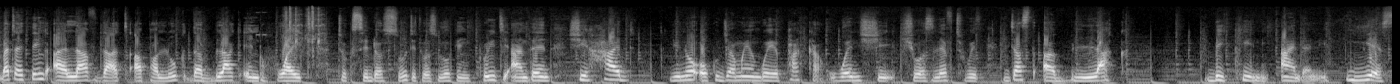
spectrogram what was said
But I think I love that upper look, the black and white tuxedo suit. It was looking pretty. And then she had, you know, Ngoye Paka when she, she was left with just a black bikini underneath yes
